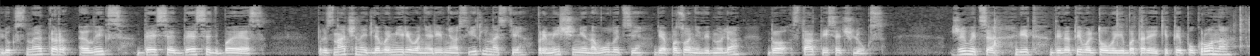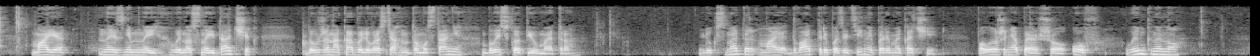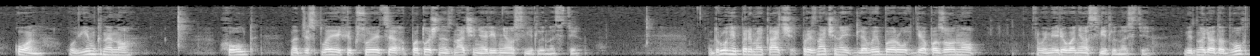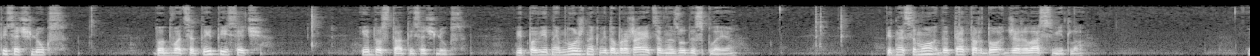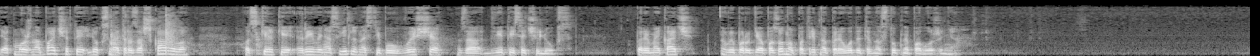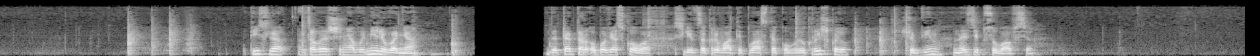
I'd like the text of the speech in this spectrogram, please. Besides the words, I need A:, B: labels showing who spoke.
A: Люксметр LX 1010BS призначений для вимірювання рівня освітленості в приміщенні на вулиці в діапазоні від 0 до 100 тисяч люкс. Живиться від 9-вольтової батарейки типу крона, має незнімний виносний датчик, довжина кабелю в розтягнутому стані близько пів метра. Люксметр має два трипозиційні перемикачі. Положення першого OFF вимкнено, ON увімкнено, Hold на дисплеї фіксується поточне значення рівня освітленості. Другий перемикач призначений для вибору діапазону вимірювання освітленості від 0 до 2000 люкс, до 20 тисяч і до 100 тисяч люкс. Відповідний множник відображається внизу дисплея. Піднесемо детектор до джерела світла. Як можна бачити, люксметр зашкалило, оскільки рівень освітленості був вище за 2000 люкс. Перемикач вибору діапазону потрібно переводити в наступне положення. Після завершення вимірювання детектор обов'язково слід закривати пластиковою кришкою, щоб він не зіпсувався.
